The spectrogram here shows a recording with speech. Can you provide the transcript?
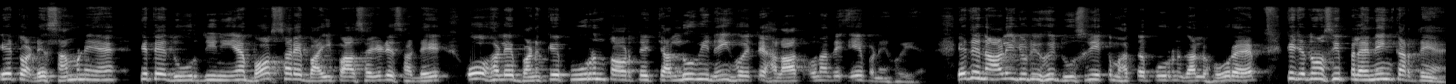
ਇਹ ਤੁਹਾਡੇ ਸਾਹਮਣੇ ਹੈ, ਕਿਤੇ ਦੂਰ ਦੀ ਨਹੀਂ ਹੈ। ਬਹੁਤ ਸਾਰੇ ਬਾਈਪਾਸ ਹੈ ਜਿਹੜੇ ਸਾਡੇ, ਉਹ ਹਲੇ ਬਣ ਕੇ ਪੂਰਨ ਤੌਰ ਤੇ ਚਾਲੂ ਵੀ ਨਹੀਂ ਹੋਏ ਤੇ ਹਾਲਾਤ ਉਹਨਾਂ ਦੇ ਇਹ ਬਣੇ ਹੋਏ ਹੈ। ਇਹਦੇ ਨਾਲ ਹੀ ਜੁੜੀ ਹੋਈ ਦੂਸਰੀ ਇੱਕ ਮਹੱਤਵਪੂਰਨ ਗੱਲ ਹੋਰ ਹੈ ਕਿ ਜਦੋਂ ਅਸੀਂ ਪਲੈਨਿੰਗ ਕਰਦੇ ਹਾਂ,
